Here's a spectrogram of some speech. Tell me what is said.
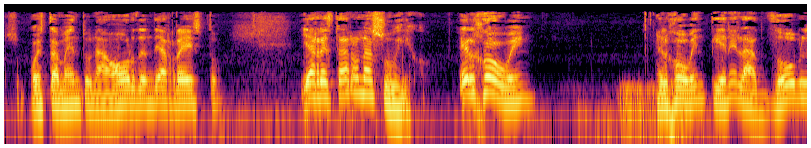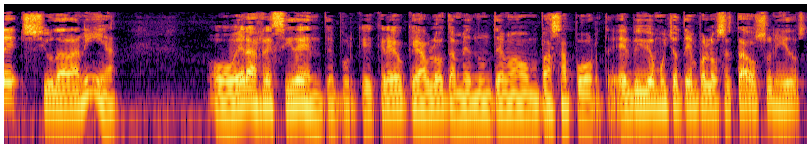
supuestamente una orden de arresto y arrestaron a su hijo. El joven, el joven tiene la doble ciudadanía o era residente porque creo que habló también de un tema un pasaporte. Él vivió mucho tiempo en los Estados Unidos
